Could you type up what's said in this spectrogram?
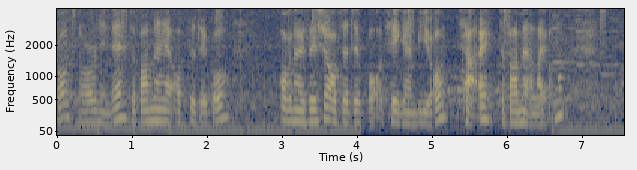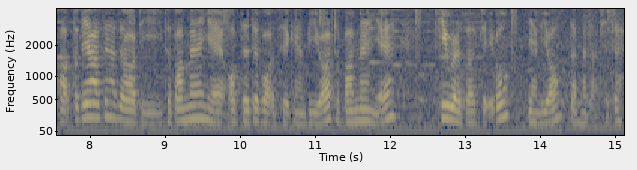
တော့ကျွန်တော်တို့အနေနဲ့ department ရဲ့ objective ကို organization objective ပေါ်အခြေခံပြီးတော့ချတယ် department အလိုက်ပါနော်အာတတိယအဆင့်ကကျတော့ဒီ department ရဲ့ objective ပေါ်အခြေခံပြီးတော့ department ရဲ့ key results တွေကိုပြန်ပြီးတော့သတ်မှတ်တာဖြစ်တယ်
